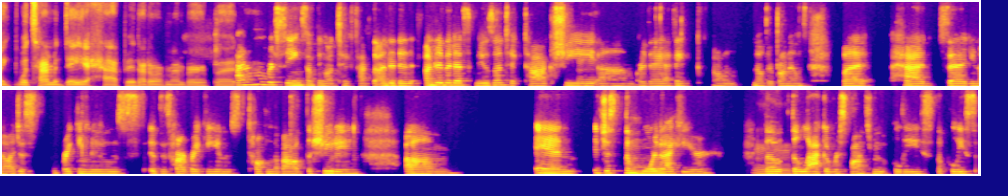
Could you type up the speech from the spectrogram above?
like what time of day it happened. I don't remember, but I remember seeing something on TikTok. The under the under the desk news on TikTok. She mm-hmm. um or they, I think I don't know their pronouns, but had said, you know, I just breaking news. It is heartbreaking and was talking about the shooting. Um, and it just the more that I hear, mm. the the lack of response from the police, the police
